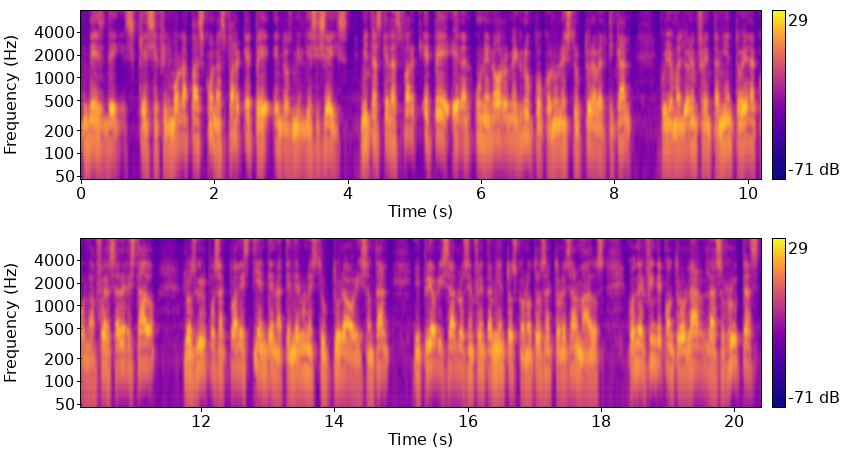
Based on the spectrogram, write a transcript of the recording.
desde que se firmó la paz con las FARC-EP en 2016. Mientras que las FARC-EP eran un enorme grupo con una estructura vertical, cuyo mayor enfrentamiento era con la fuerza del Estado, los grupos actuales tienden a tener una estructura horizontal y priorizar los enfrentamientos con otros actores armados con el fin de controlar las rutas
